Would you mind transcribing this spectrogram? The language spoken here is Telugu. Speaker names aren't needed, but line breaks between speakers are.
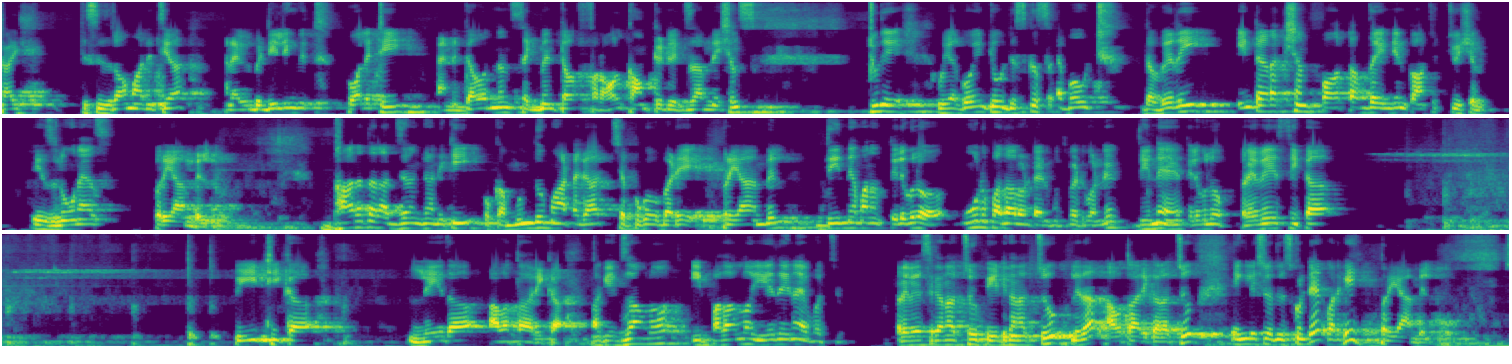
Hi this is Ram Aditya and I will be dealing with quality and governance segment of for all competitive examinations today we are going to discuss about the very introduction part of the Indian constitution is known as preamble భారత రాజ్యాంగానికి ఒక ముందు మాటగా చెప్పుకోబడే ప్రియాంబిల్ దీన్నే మనం తెలుగులో మూడు పదాలు ఉంటాయని గుర్తుపెట్టుకోండి దీన్నే తెలుగులో ప్రవేశిక పీఠిక లేదా అవతారిక మనకి ఎగ్జామ్లో ఈ పదాల్లో ఏదైనా ఇవ్వచ్చు ప్రవేశ కనొచ్చు పీఠ కనొచ్చు లేదా అవతారిక అనొచ్చు ఇంగ్లీష్లో చూసుకుంటే వారికి ప్రియాంబిల్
